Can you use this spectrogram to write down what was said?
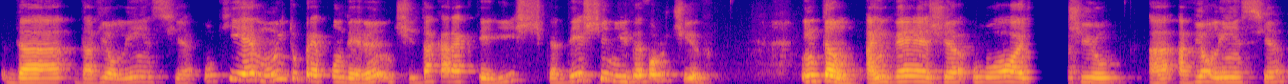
da, da violência, o que é muito preponderante da característica deste nível evolutivo. Então, a inveja, o ódio, a, a violência,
